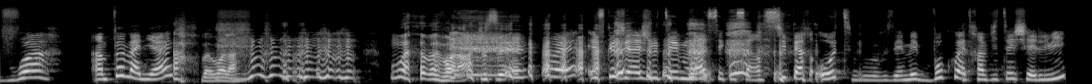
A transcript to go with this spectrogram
voire un peu maniaque. Ah bah voilà. Ouais, bah voilà, je sais. ouais. Et ce que j'ai ajouté, moi, c'est que c'est un super hôte. Vous, vous aimez beaucoup être invité chez lui,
